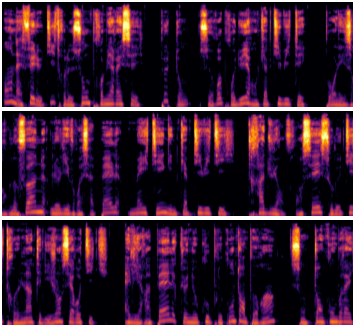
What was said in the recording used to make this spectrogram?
en a fait le titre de son premier essai. Peut-on se reproduire en captivité? Pour les anglophones, le livre s'appelle Mating in Captivity, traduit en français sous le titre L'intelligence érotique. Elle y rappelle que nos couples contemporains sont encombrés.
